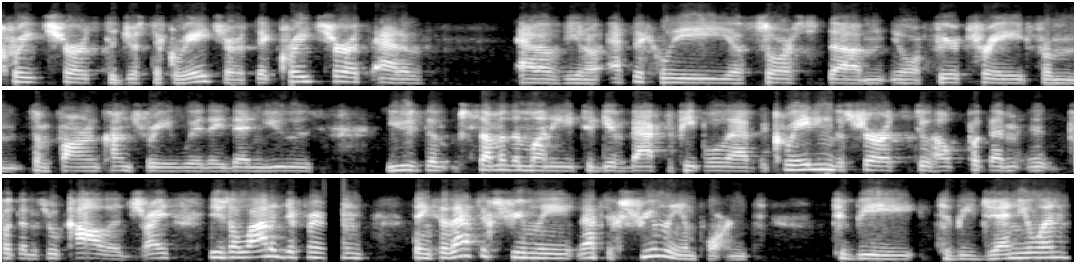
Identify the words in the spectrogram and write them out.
create shirts to just to create shirts. They create shirts out of out of you know ethically sourced um, you know fair trade from some foreign country where they then use use the, some of the money to give back to people that are creating the shirts to help put them put them through college right there's a lot of different things so that's extremely that's extremely important to be to be genuine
